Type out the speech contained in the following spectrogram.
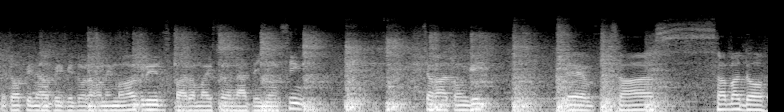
Ito, pinapipintura ko ng mga grills para maistro natin yung sink. Tsaka itong gate. Kasi sa Sabado,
